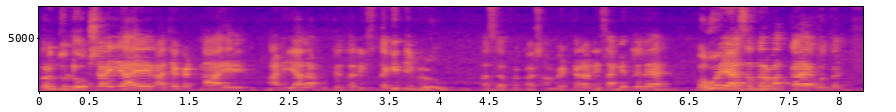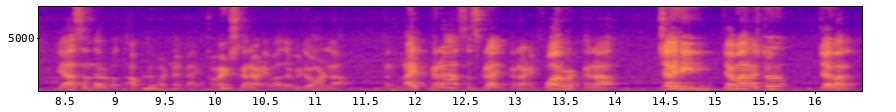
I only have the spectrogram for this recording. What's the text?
परंतु लोकशाही आहे राज्यघटना आहे आणि याला कुठेतरी स्थगिती मिळू असं प्रकाश आंबेडकरांनी सांगितलेले आहे. बघू या संदर्भात काय होतं या संदर्भात आपलं म्हणणं काय? कमेंट्स करा आणि माझा व्हिडिओ आवडला तर लाईक करा सबस्क्राईब करा आणि फॉरवर्ड करा. जय हिंद जय महाराष्ट्र जय भारत.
